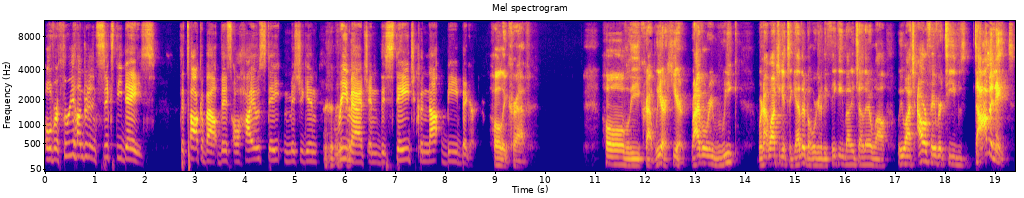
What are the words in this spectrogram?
over 360 days to talk about this Ohio State Michigan rematch, and the stage could not be bigger. Holy crap. Holy crap. We are here. Rivalry week. We're not watching it together, but we're going to be thinking about each other while we watch our favorite teams dominate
